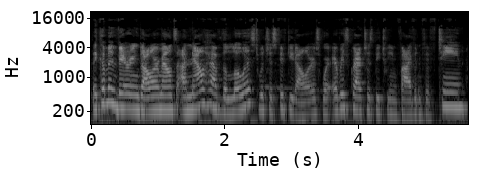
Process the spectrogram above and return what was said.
They come in varying dollar amounts. I now have the lowest, which is $50, where every scratch is between 5 and 15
